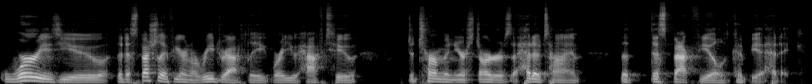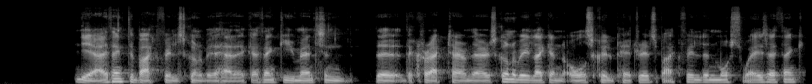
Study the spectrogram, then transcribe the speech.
worries you that, especially if you're in a redraft league where you have to determine your starters ahead of time, that this backfield could be a headache. Yeah, I think the backfield is going to be a headache. I think you mentioned the the correct term there. It's going to be like an old school Patriots backfield in most ways. I think.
